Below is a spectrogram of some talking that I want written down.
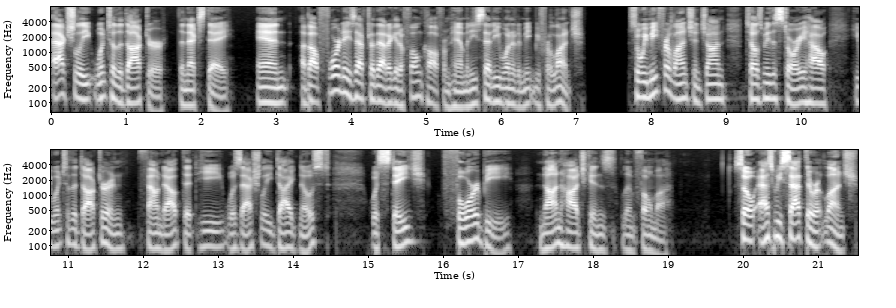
actually went to the doctor the next day. And about four days after that, I get a phone call from him and he said he wanted to meet me for lunch. So we meet for lunch, and John tells me the story how he went to the doctor and found out that he was actually diagnosed with stage 4B non Hodgkin's lymphoma. So as we sat there at lunch,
